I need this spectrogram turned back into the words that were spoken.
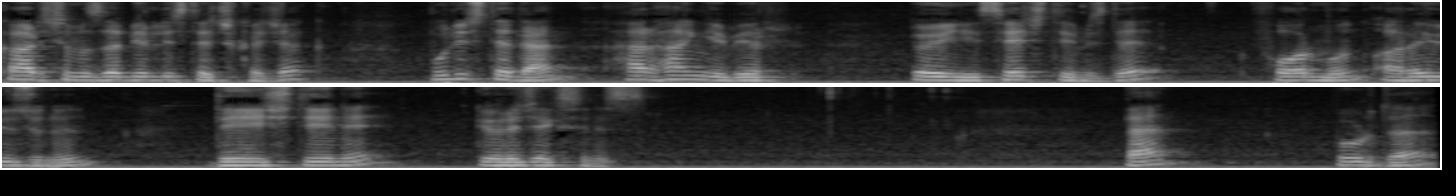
karşımıza bir liste çıkacak. Bu listeden herhangi bir öğeyi seçtiğimizde formun arayüzünün değiştiğini göreceksiniz. Ben burada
